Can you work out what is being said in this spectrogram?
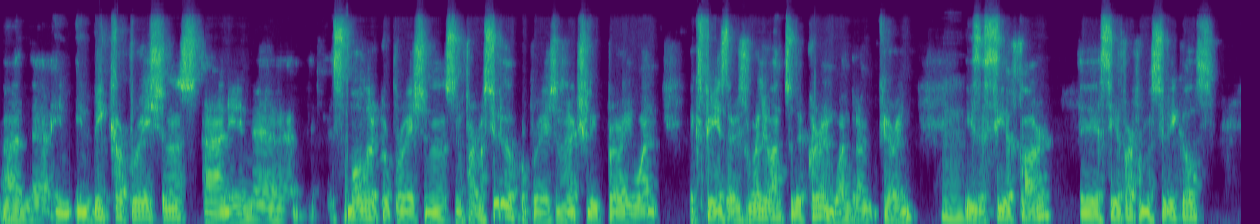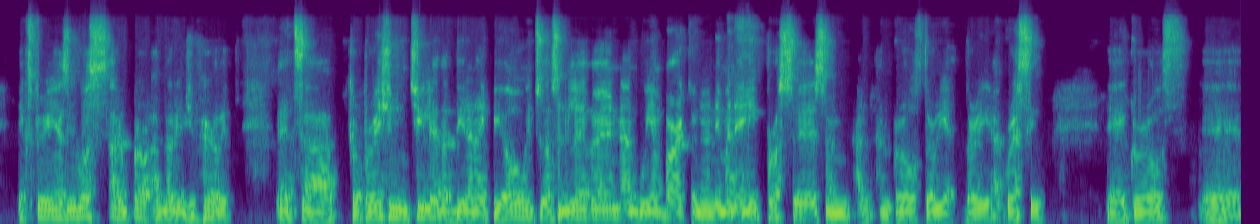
And uh, in, in big corporations and in uh, smaller corporations and pharmaceutical corporations, actually, probably one experience that is relevant to the current one that I'm carrying mm-hmm. is the CFR, uh, CFR Pharmaceuticals experience. It was, I don't, I'm not if you've heard of it. It's a corporation in Chile that did an IPO in 2011, and we embarked on an M&A process and, and, and growth, very, very aggressive uh, growth uh,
